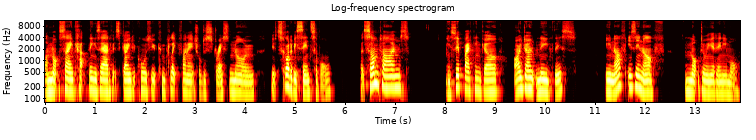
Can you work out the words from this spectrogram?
I'm not saying cut things out if it's going to cause you complete financial distress. No, it's got to be sensible. But sometimes you sit back and go, I don't need this. Enough is enough. Not doing it anymore.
